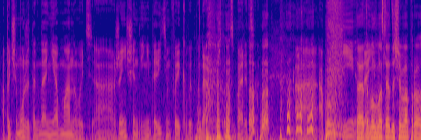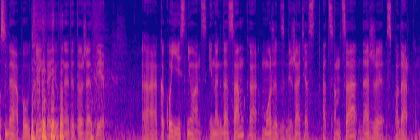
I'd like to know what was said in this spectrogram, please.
а почему же тогда не обманывать а, женщин и не дарить им фейковые подарки, чтобы спариться? А, а пауки... Да, это был мой следующий вопрос. Да, пауки дают на это тоже ответ. А, какой есть нюанс? Иногда самка может сбежать от, от самца даже с подарком.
